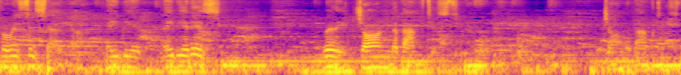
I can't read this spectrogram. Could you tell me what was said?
for instance, uh, maybe it, maybe it is really John the Baptist. John the Baptist,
